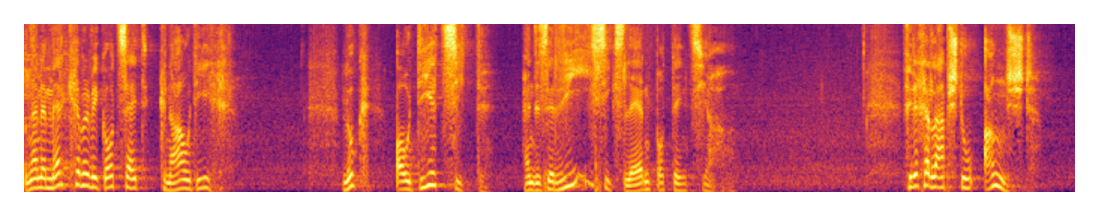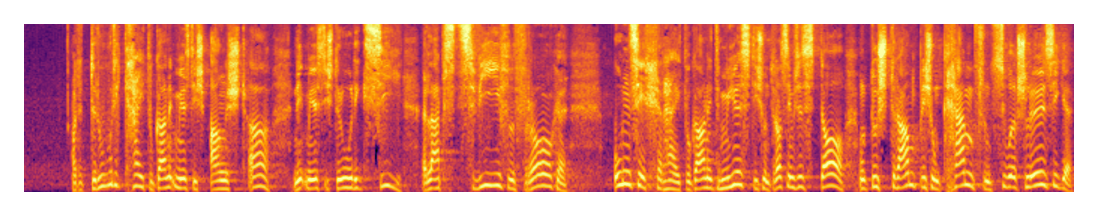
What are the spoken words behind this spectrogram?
Und dann merken wir, wie Gott sagt, genau dich. schau, auch diese Zeiten haben ein riesiges Lernpotenzial. Vielleicht erlebst du Angst. Oder Traurigkeit, du gar nicht müsstest Angst haben, nicht müsstest traurig sein. Erlebst Zweifel, Fragen, Unsicherheit, wo gar nicht müsstest und trotzdem ist es da und du strampelst und kämpfst und suchst Lösungen.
